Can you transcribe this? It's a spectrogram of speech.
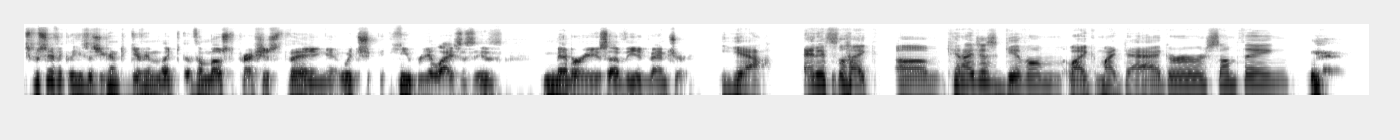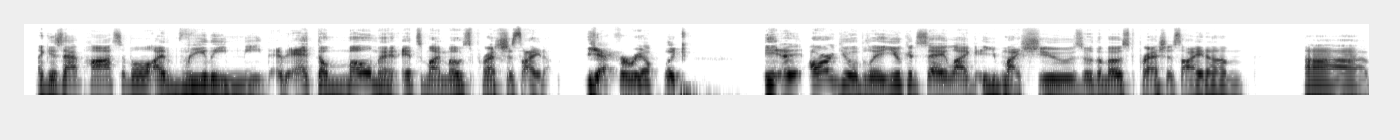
specifically, he says you're have to give him like the most precious thing, which he realizes is memories of the adventure. Yeah. And it's like, um, can I just give him like my dagger or something? like, is that possible? I really need at the moment it's my most precious item. Yeah, for real. Like Arguably, you could say like my shoes are the most precious item, uh,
